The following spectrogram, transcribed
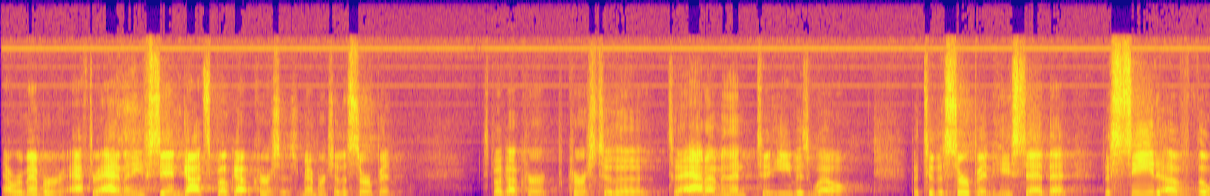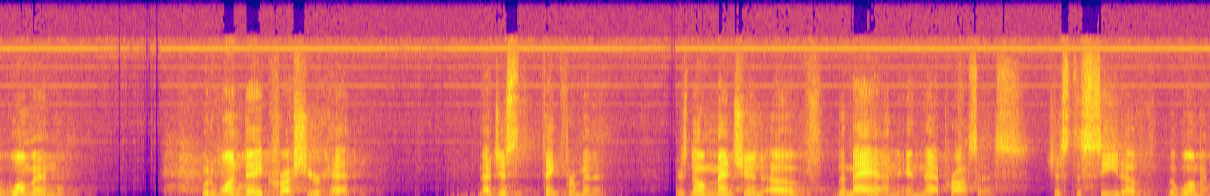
Now remember, after Adam and Eve sinned, God spoke out curses. Remember to the serpent? He spoke out cur- curse to, the, to Adam and then to Eve as well. But to the serpent, he said that the seed of the woman would one day crush your head. Now just think for a minute. There's no mention of the man in that process, just the seed of the woman.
